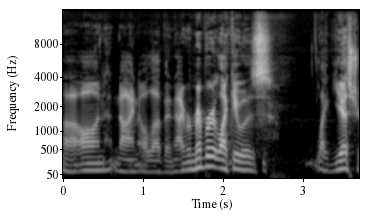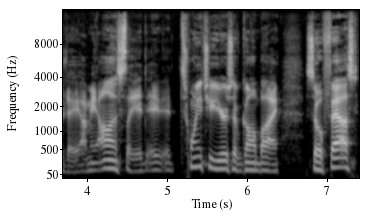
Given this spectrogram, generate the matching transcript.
uh, on 9 11. I remember it like it was like yesterday. I mean, honestly, it, it, 22 years have gone by so fast.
